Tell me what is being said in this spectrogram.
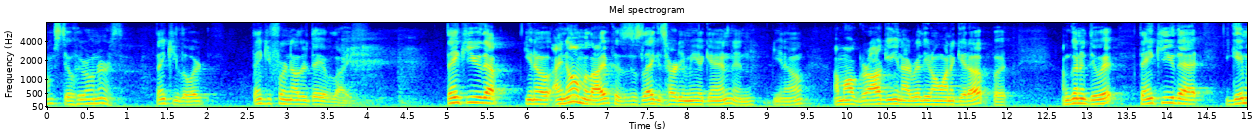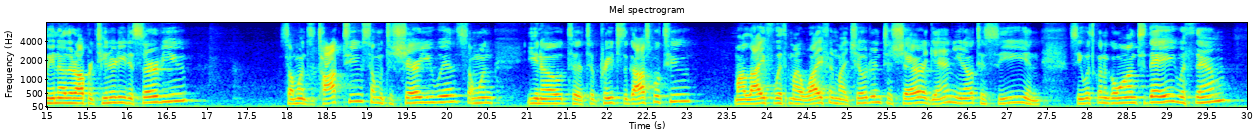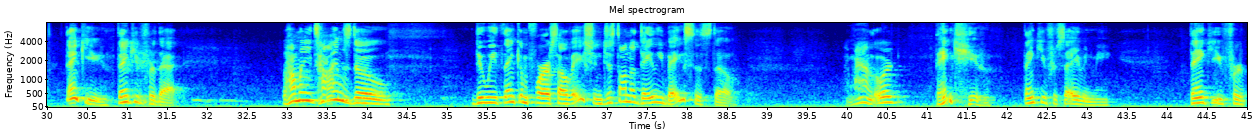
I'm still here on earth. Thank you, Lord. Thank you for another day of life. Thank you that, you know, I know I'm alive because this leg is hurting me again, and, you know, I'm all groggy and I really don't want to get up, but I'm going to do it. Thank you that you gave me another opportunity to serve you, someone to talk to, someone to share you with, someone, you know, to, to preach the gospel to. My life with my wife and my children to share again, you know, to see and see what's going to go on today with them. Thank you. Thank you for that. How many times, though, do we thank Him for our salvation just on a daily basis, though? man, Lord, thank you. Thank you for saving me. Thank you for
